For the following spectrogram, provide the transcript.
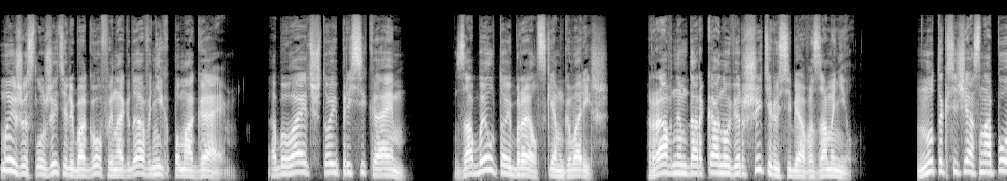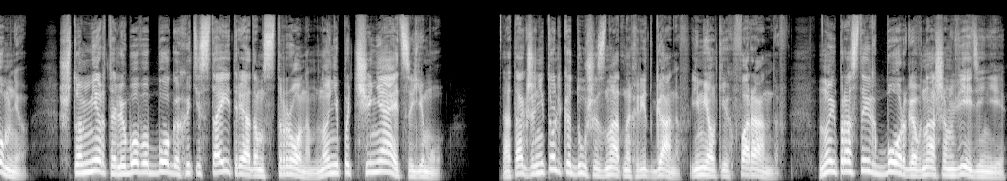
«Мы же, служители богов, иногда в них помогаем, а бывает, что и пресекаем». Забыл той Брел, с кем говоришь? Равным Даркану вершителю себя возомнил? Ну так сейчас напомню, что Мерта любого бога хоть и стоит рядом с троном, но не подчиняется ему. А также не только души знатных ритганов и мелких фарандов, но и простых борга в нашем ведении.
